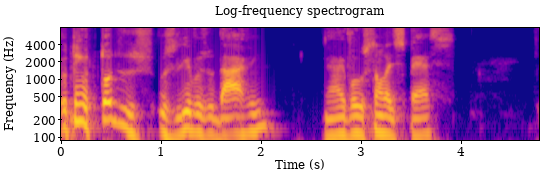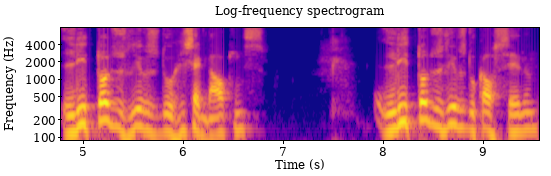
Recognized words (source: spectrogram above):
eu tenho todos os, os livros do Darwin, né, a evolução da espécie, li todos os livros do Richard Dawkins, li todos os livros do Carl Sagan,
